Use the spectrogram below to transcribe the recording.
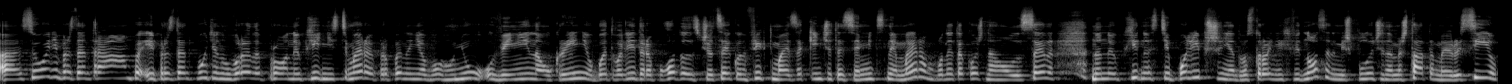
Е, Сьогодні президент Трамп і президент Путін говорили про необхідність миру і припинення вогню у війні на Україні. Обидва лідери погодились, що цей конфлікт має закінчитися міцним миром. Вони також наголосили на необхідності поліпшення двосторонніх відносин між Сполученими Штатами і Росією.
